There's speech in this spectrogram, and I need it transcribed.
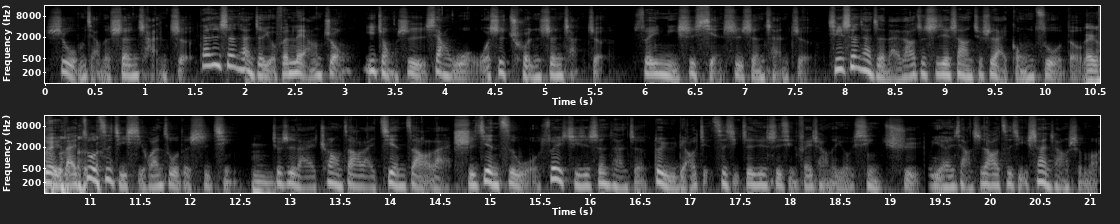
是我们讲的生产者，但是生产者有分两种，一种是像我，我是纯生产者，所以你是显示生产者。其实生产者来到这世界上就是来工作的，对，来做自己喜欢做的事情，嗯，就是来创造、来建造、来实践自我。所以其实生产者对于了解自己这件事情非常的有兴趣，也很想知道自己擅长什么，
